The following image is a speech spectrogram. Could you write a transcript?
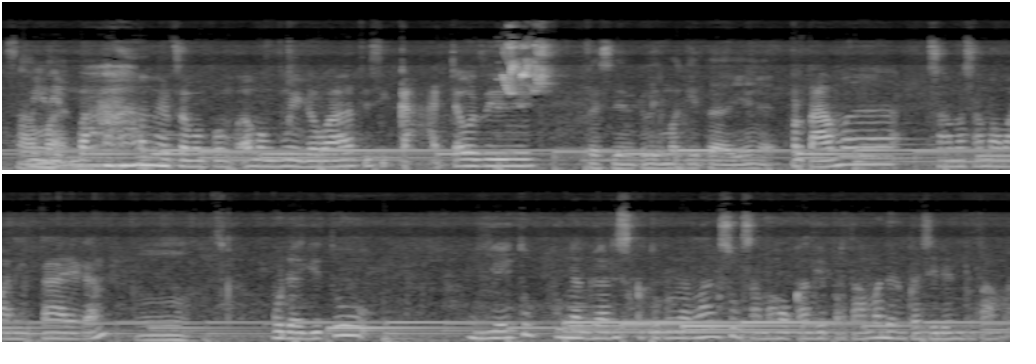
Sama mirip nih. banget sama sama Megawati sih kacau sih ini Presiden kelima kita ya nggak? pertama sama-sama wanita ya kan Hmm. udah gitu dia itu punya garis keturunan langsung sama Hokage pertama dan presiden pertama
